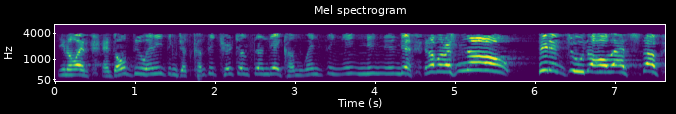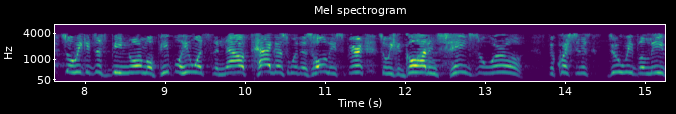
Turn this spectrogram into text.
you know, and, and don't do anything. Just come to church on Sunday, come Wednesday. And all the rest, no! He didn't do all that stuff so we could just be normal people. He wants to now tag us with His Holy Spirit so we can go out and change the world. The question is, do we believe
